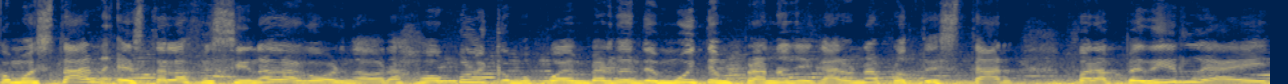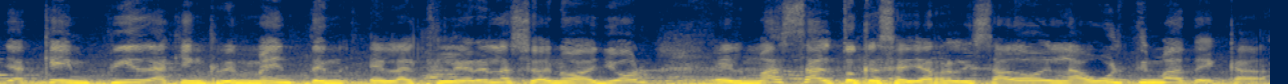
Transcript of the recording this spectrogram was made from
¿Cómo están? Esta es la oficina de la gobernadora Hochul y como pueden ver desde muy temprano llegaron a protestar para pedirle a ella que impida que incrementen el alquiler en la ciudad de Nueva York, el más alto que se haya realizado en la última década.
